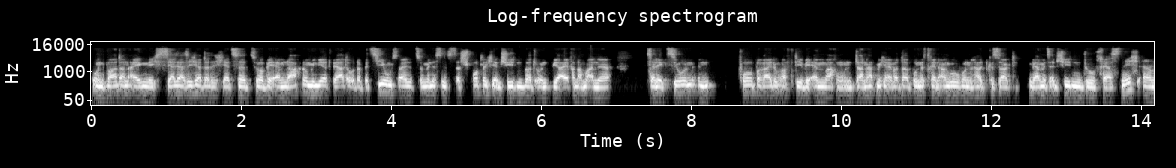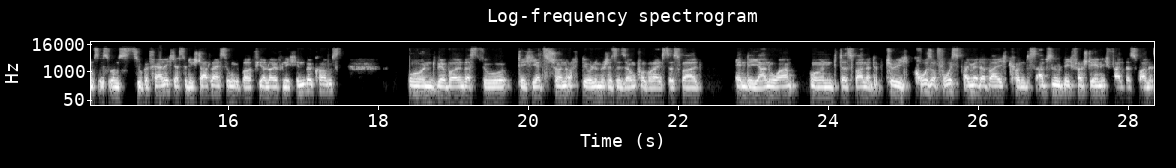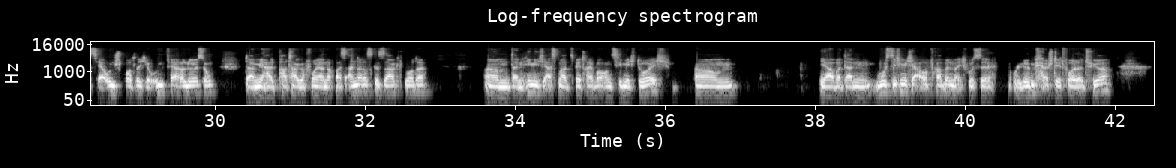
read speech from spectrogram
und war dann eigentlich sehr, sehr sicher, dass ich jetzt äh, zur WM nachnominiert werde oder beziehungsweise zumindest das sportlich entschieden wird und wir einfach nochmal eine Selektion in Vorbereitung auf die WM machen. Und dann hat mich einfach der Bundestrainer angerufen und hat gesagt, wir haben jetzt entschieden, du fährst nicht. Ähm, es ist uns zu gefährlich, dass du die Startleistung über vier Läufe nicht hinbekommst. Und wir wollen, dass du dich jetzt schon auf die olympische Saison vorbereitest. Das war Ende Januar. Und das war natürlich großer Frust bei mir dabei. Ich konnte es absolut nicht verstehen. Ich fand, das war eine sehr unsportliche, unfaire Lösung, da mir halt paar Tage vorher noch was anderes gesagt wurde. Ähm, dann hing ich erstmal zwei, drei Wochen ziemlich durch. Ähm, ja, aber dann musste ich mich ja aufrappeln, weil ich wusste, Olympia steht vor der Tür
